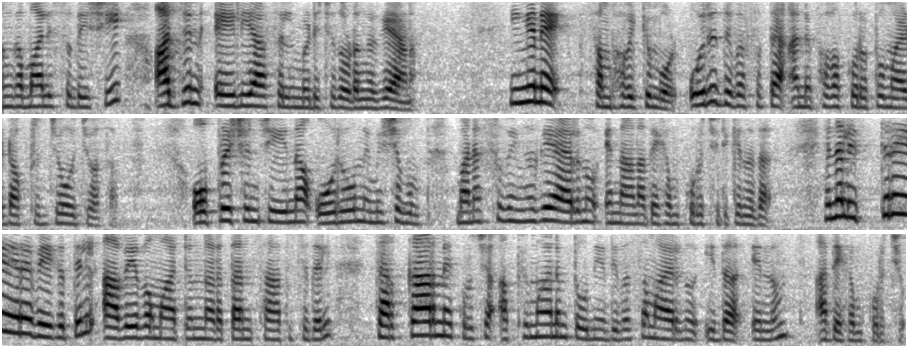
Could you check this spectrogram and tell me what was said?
അങ്കമാലി സ്വദേശി അജിൻ ഏലിയാസിൽ മിടിച്ചു തുടങ്ങുകയാണ്. ഇങ്ങനെ സംഭവിക്കുമ്പോൾ ഒരു ദിവസത്തെ അനുഭവക്കുറിപ്പുമായി ഡോക്ടർ ജോ ജോസഫ്. ഓപ്പറേഷൻ ചെയ്യുന്ന ഓരോ നിമിഷവും മനസ്സ് വിങ്ങുകയായിരുന്നു എന്നാണ് അദ്ദേഹം കുറിച്ചിരിക്കുന്നത്. എന്നാൽ ഇത്രയേറെ വേഗത്തിൽ അവയവമാറ്റം നടത്താൻ സാധിച്ചതിൽ സർക്കാരിനെ കുറിച്ച് അഭിമാനം തോന്നിയ ദിവസമായിരുന്നു ഇത് എന്നും അദ്ദേഹം കുറിച്ചു.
